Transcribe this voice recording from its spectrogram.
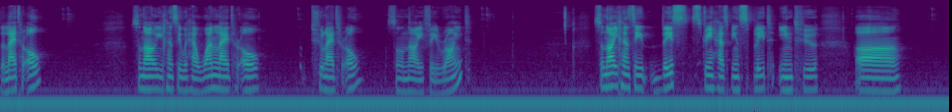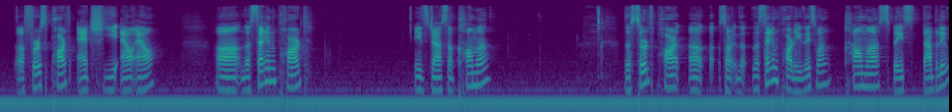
the letter O, so now you can see we have one letter O two letter O. So now if we write, so now you can see this string has been split into uh, a first part H E L L. Uh, the second part is just a comma. The third part, uh, uh, sorry, the, the second part is this one, comma space W.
